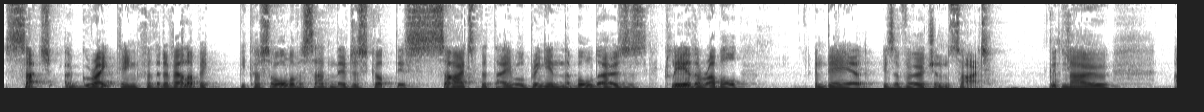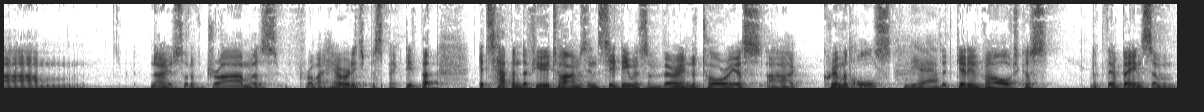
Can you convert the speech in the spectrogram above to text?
such a great thing for the developer because all of a sudden they've just got this site that they will bring in the bulldozers, clear the rubble, and there is a virgin site gotcha. with no um, no sort of dramas from a heritage perspective, but it's happened a few times in Sydney with some very notorious uh, criminals yeah. that get involved because look, there have been some.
